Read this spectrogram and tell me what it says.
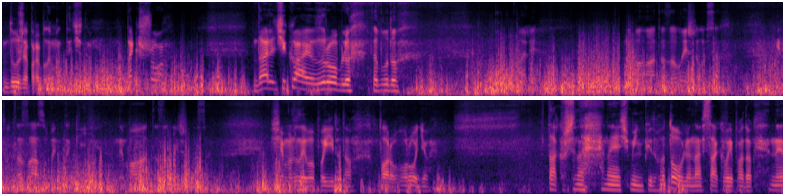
Дуже проблематично. Так що, далі чекаю, зроблю та буду далі. Небагато залишилося. І тут азазубень такий, небагато залишилося. Ще можливо поїду там пару городів. Також на, на ячмінь підготовлю на всяк випадок. Не,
